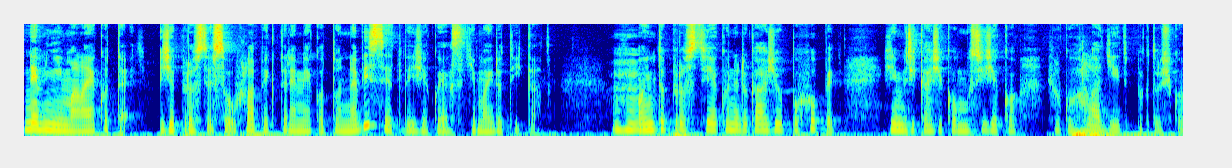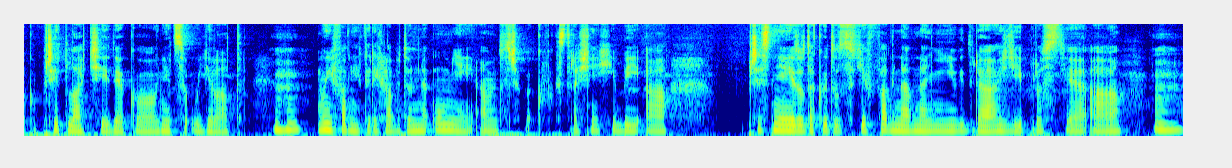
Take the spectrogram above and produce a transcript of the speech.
nevnímala jako teď. Že prostě jsou chlapy, kterým jako to nevysvětlíš, jako jak se tě mají dotýkat. Mm-hmm. Oni to prostě jako nedokážou pochopit. Že jim říkáš, jako musíš jako chvilku hladit, pak trošku jako přitlačit, jako něco udělat. Mm-hmm. Oni fakt některý chlapy to neumí a mi to třeba jako fakt strašně chybí a přesně je to takový to, co tě fakt navnaní, vydráždí prostě a mm.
